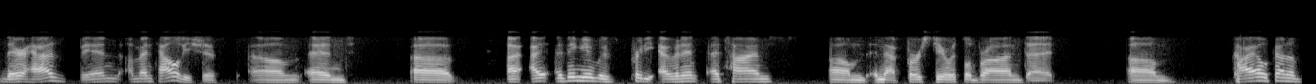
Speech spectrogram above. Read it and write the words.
there has been a mentality shift, um, and uh, I, I think it was pretty evident at times um, in that first year with LeBron that um, Kyle kind of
